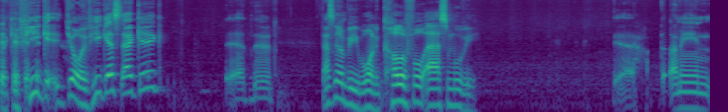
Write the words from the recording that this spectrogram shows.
Like if he get yo, if he gets that gig, Yeah, dude. that's gonna be one colorful ass movie. Yeah. I mean,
